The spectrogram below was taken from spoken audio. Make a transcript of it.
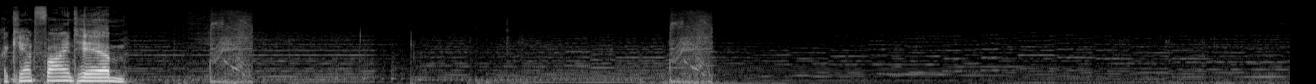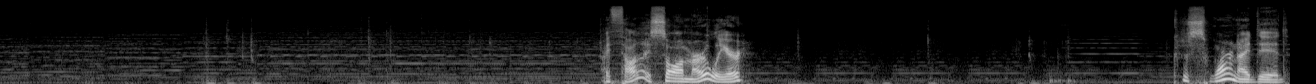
I can't find him. I thought I saw him earlier. Could have sworn I did.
